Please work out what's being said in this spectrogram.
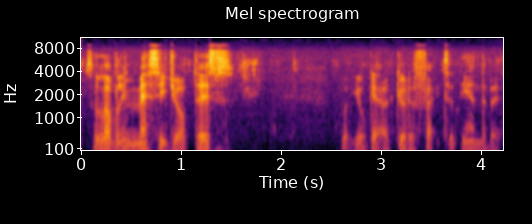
It's a lovely messy job this, but you'll get a good effect at the end of it.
